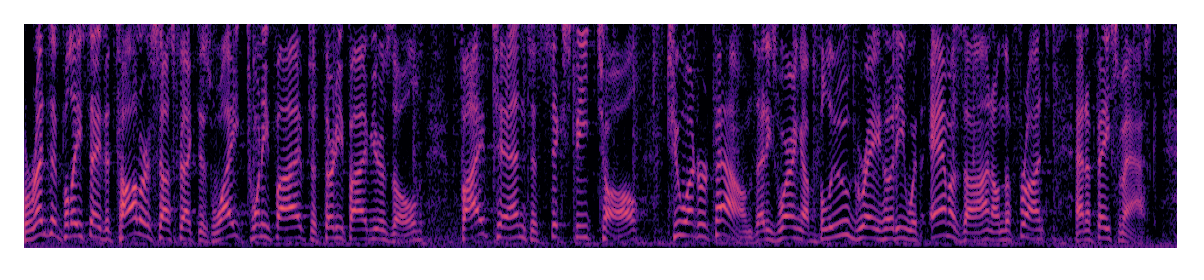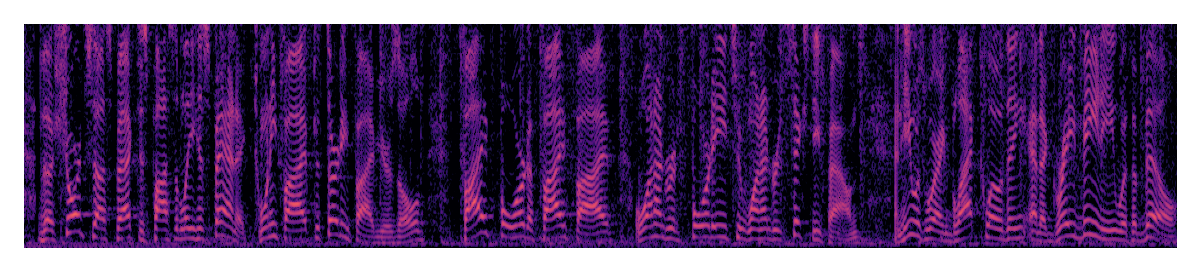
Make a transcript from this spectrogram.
Renton police say the taller suspect is white, 25 to 35 years old, 5'10 to 6 feet tall, 200 pounds, and he's wearing a blue gray hoodie with Amazon on the front and a face mask. The short suspect is possibly Hispanic, 25 to 35 years old, 5'4 to 5'5, 140 to 160 pounds, and he was wearing black clothing and a gray beanie with a bill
